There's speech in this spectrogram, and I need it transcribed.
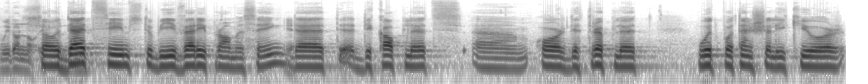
We don't know. So could be- that seems to be very promising Yeah. that uh, the couplets um, or the triplet would potentially cure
